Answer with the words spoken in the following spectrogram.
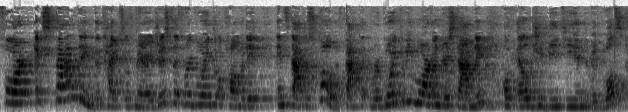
for expanding the types of marriages that we're going to accommodate in status quo. The fact that we're going to be more understanding of LGBT individuals,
